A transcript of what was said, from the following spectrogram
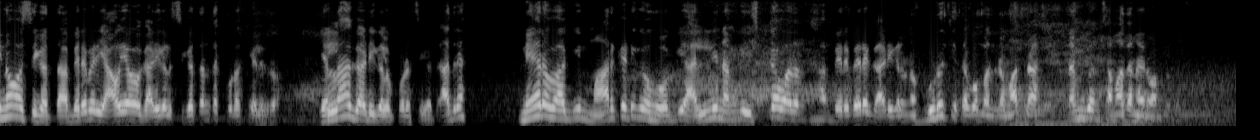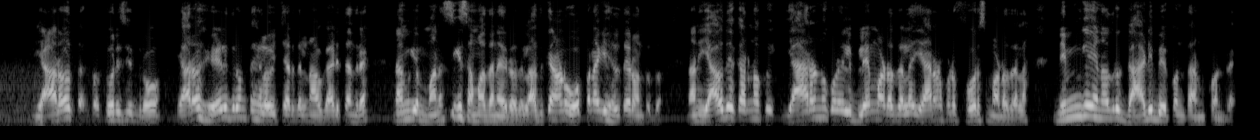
ಇನೋವಾ ಸಿಗತ್ತಾ? ಬೇರೆ ಬೇರೆ ಯಾವ ಯಾವ ಗಾಡಿಗಳು ಸಿಗತ್ತಂತ ಕೂಡ ಕೇಳಿದ್ರು. ಎಲ್ಲಾ ಗಾಡಿಗಳು ಕೂಡ ಸಿಗತ್ತೆ. ಆದ್ರೆ ನೇರವಾಗಿ ಮಾರ್ಕೆಟಿಗೆ ಹೋಗಿ ಅಲ್ಲಿ ನಮಗೆ ಇಷ್ಟವಾದಂತಹ ಬೇರೆ ಬೇರೆ ಗಾಡಿಗಳನ್ನ ಹುಡುಕಿ ತಗೊಂಡ್ಬಂದ್ರೆ ಮಾತ್ರ ನಮ್ಗೆ ಒಂದು ಸಮಾಧಾನ ಇರುವಂಥದ್ದು. ಯಾರೋ ತೋರಿಸಿದ್ರು, ಯಾರೋ ಹೇಳಿದ್ರು ಅಂತ ಹೇಳೋ ವಿಚಾರದಲ್ಲಿ ನಾವು ಗಾಡಿ ತಂದ್ರೆ ನಮಗೆ ಮನಸ್ಸಿಗೆ ಸಮಾಧಾನ ಇರೋದಿಲ್ಲ. ಅದಕ್ಕೆ ನಾನು ಓಪನ್ ಆಗಿ ಹೇಳ್ತಾ ಇರುವಂತದ್ದು ನಾನು ಯಾವುದೇ ಕಾರಣಕ್ಕೂ ಯಾರನ್ನು ಕೂಡ ಇಲ್ಲಿ ಬ್ಲೇಮ್ ಮಾಡೋದಲ್ಲ, ಯಾರನ್ನು ಕೂಡ ಫೋರ್ಸ್ ಮಾಡೋದಲ್ಲ. ನಿಮ್ಗೆ ಏನಾದ್ರು ಗಾಡಿ ಬೇಕು ಅಂತ ಅನ್ಕೊಂಡ್ರೆ,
